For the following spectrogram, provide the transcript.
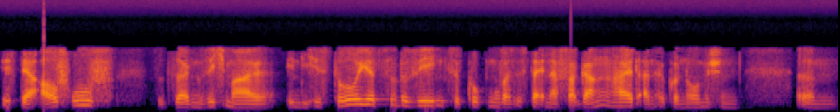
ist der Aufruf, sozusagen sich mal in die Historie zu bewegen, zu gucken, was ist da in der Vergangenheit an ökonomischen ähm,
